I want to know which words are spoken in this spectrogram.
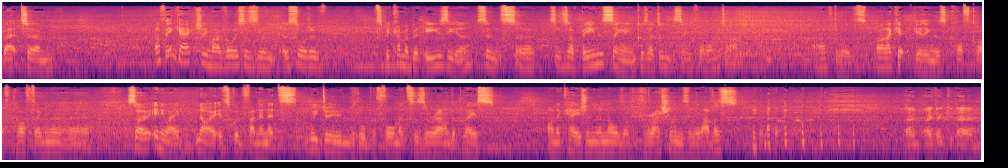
but um, I think actually my voice is, is sort of it's become a bit easier since uh, since I've been singing because I didn't sing for a long time afterwards. Oh, and I kept getting this cough, cough, cough thing. So anyway, no, it's good fun, and it's we do little performances around the place on occasion, and all the Russians love us. um, I think um,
